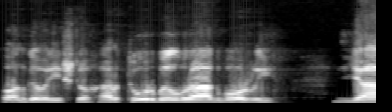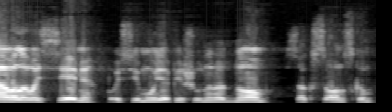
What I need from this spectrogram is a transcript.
Он говорит, что Артур был враг Божий, дьяволово семя, посему я пишу на родном саксонском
